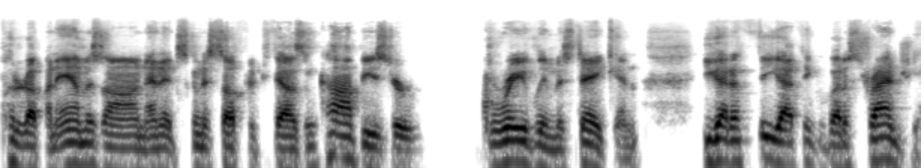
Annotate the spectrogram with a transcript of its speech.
put it up on Amazon, and it's going to sell 50,000 copies, you're gravely mistaken. You got to th- you got to think about a strategy.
